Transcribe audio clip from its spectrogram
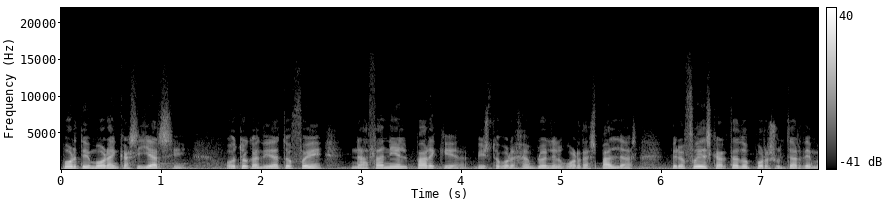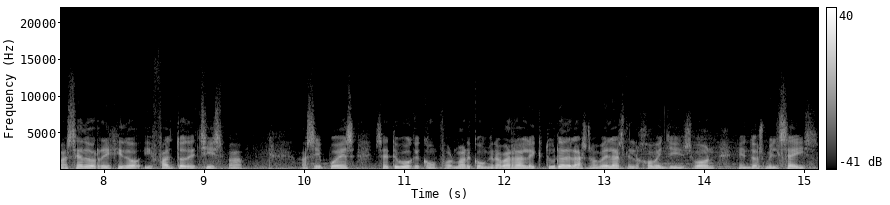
por temor a encasillarse. Otro candidato fue Nathaniel Parker, visto por ejemplo en El guardaespaldas, pero fue descartado por resultar demasiado rígido y falto de chispa. Así pues, se tuvo que conformar con grabar la lectura de las novelas del joven James Bond en 2006.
